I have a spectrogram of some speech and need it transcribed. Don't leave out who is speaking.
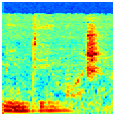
Speaker 1: mean emotion.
